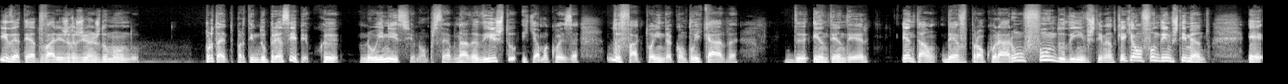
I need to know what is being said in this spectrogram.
e de até de várias regiões do mundo. Portanto, partindo do princípio que no início não percebe nada disto e que é uma coisa de facto ainda complicada de entender, então deve procurar um fundo de investimento. O que é que é um fundo de investimento? É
